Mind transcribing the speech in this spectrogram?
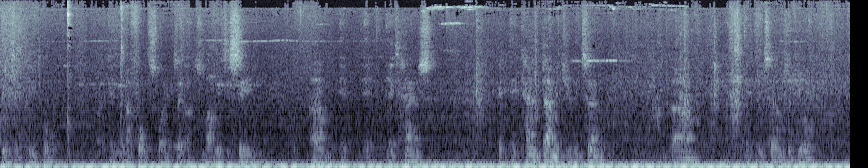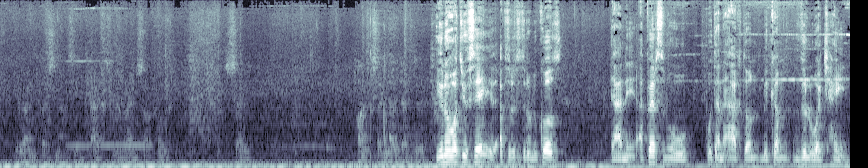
pleasing people in, in a false way, it's, lovely to see. Um, it, it, it has, it, it can damage you internally um, in, in terms of your your own personality and character and your own psychology. So I would say no, don't do it. You know what you say is absolutely true because يعني, a person who put an act on become ذو الوجهين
